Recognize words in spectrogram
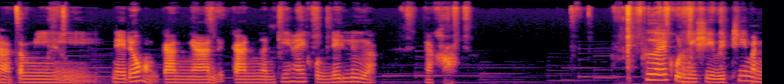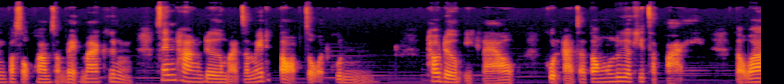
อาจจะมีในเรื่องของการงานหรือการเงินที่ให้คุณได้เลือกนะคะ เพื่อให้คุณมีชีวิตที่มันประสบความสำเร็จมากขึ้น เส้นทางเดิมอาจจะไม่ได้ตอบโจทย์คุณเท่าเดิมอีกแล้ว คุณอาจจะต้องเลือกที่จะไป แต่ว่า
